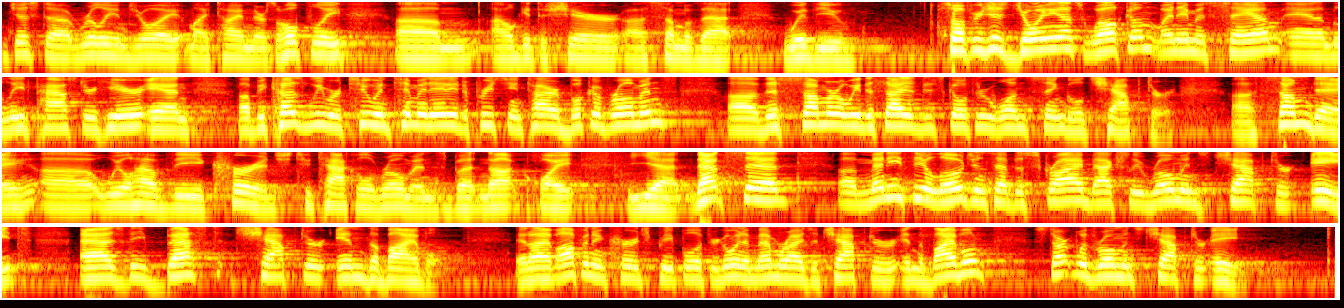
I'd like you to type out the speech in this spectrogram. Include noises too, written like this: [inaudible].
just uh, really enjoy my time there. So hopefully, um, I'll get to share uh, some of that with you. So, if you're just joining us, welcome. My name is Sam, and I'm the lead pastor here. And uh, because we were too intimidated to preach the entire book of Romans, uh, this summer we decided to just go through one single chapter. Uh, someday uh, we'll have the courage to tackle Romans, but not quite yet. That said, uh, many theologians have described actually Romans chapter 8 as the best chapter in the Bible. And I have often encouraged people if you're going to memorize a chapter in the Bible, start with Romans chapter 8.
